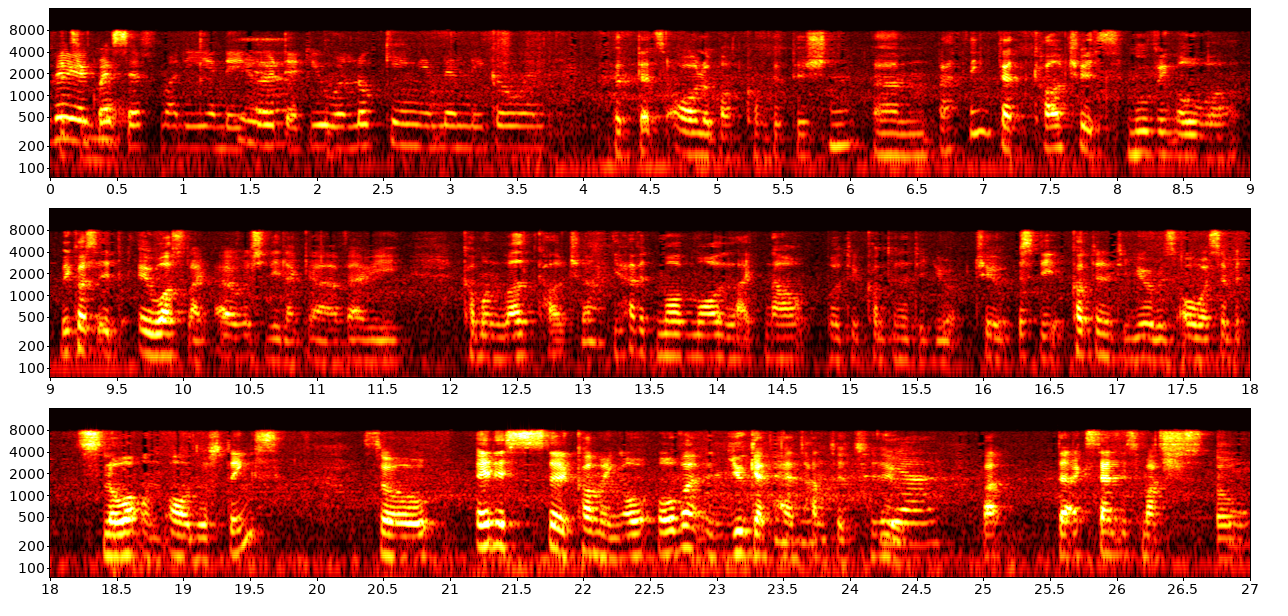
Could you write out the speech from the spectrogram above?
very It's more- aggressive buddy, and they heard that you were looking, and then they go and but that's all about competition. Um, i think that culture is moving over because it, it was like obviously like a very commonwealth culture. You have it more and more like now go to continental europe too. Because the continental europe is always a bit slower on all those things. So it is still coming o- over and you get headhunted too Yeah. but the extent is much so Okay.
